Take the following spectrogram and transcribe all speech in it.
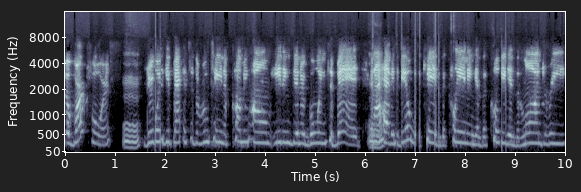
the workforce, hmm you're going to get back into the routine of coming home, eating dinner, going to bed, and not having to deal with the kids, the cleaning and the cooking and the laundry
